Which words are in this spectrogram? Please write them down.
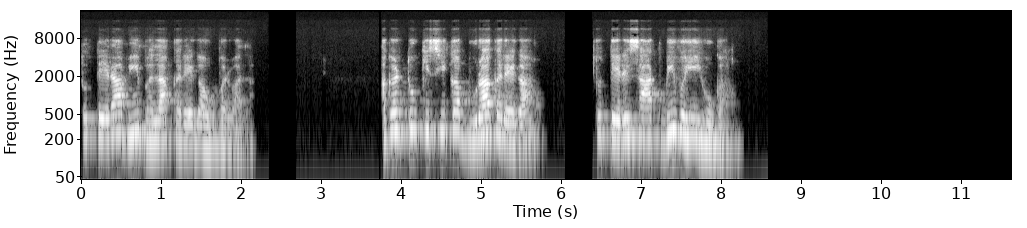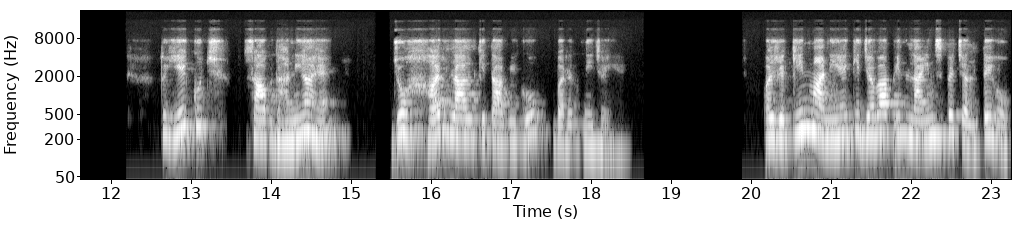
तो तेरा भी भला करेगा ऊपर वाला। अगर तू किसी का बुरा करेगा तो तेरे साथ भी वही होगा। तो ये कुछ सावधानियाँ हैं जो हर लाल किताबी को बरतनी चाहिए। और यकीन मानिए कि जब आप इन लाइंस पे चलते हो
